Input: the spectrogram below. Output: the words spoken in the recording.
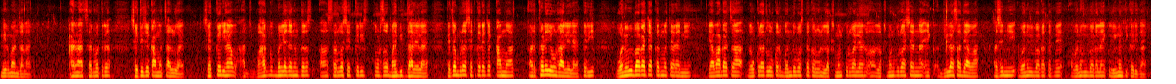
निर्माण झाला आहे. कारण आज सर्वत्र शेतीचे कामं चालू आहेत. शेतकरी हा आज वाघ म्हणल्याच्यानंतर सर्व शेतकरी थोडंसं भयभीत झालेला आहे. त्याच्यामुळं शेतकऱ्याच्या कामात अडथळे येऊन राहिलेले आहेत. तरी वनविभागाच्या कर्मचाऱ्यांनी या वाघाचा लवकरात लवकर बंदोबस्त करून लक्ष्मणपूरवाल्या लक्ष्मणपूरवाशांना एक दिलासा द्यावा असे मी वनविभागातर्फे वनविभागाला एक विनंती करीत आहे.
